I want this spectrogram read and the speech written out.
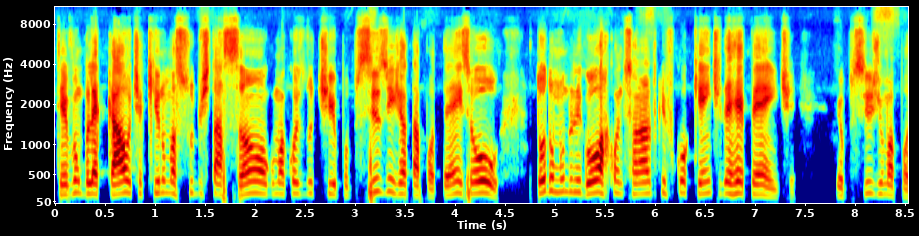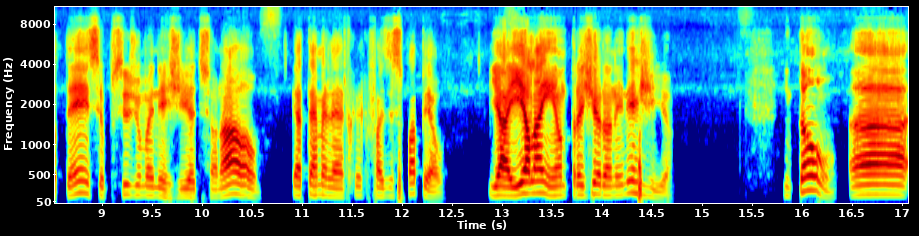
teve um blackout aqui numa subestação, alguma coisa do tipo, eu preciso injetar potência, ou todo mundo ligou o ar-condicionado porque ficou quente de repente. Eu preciso de uma potência, eu preciso de uma energia adicional, é a termoelétrica que faz esse papel. E aí ela entra gerando energia. Então, uh,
